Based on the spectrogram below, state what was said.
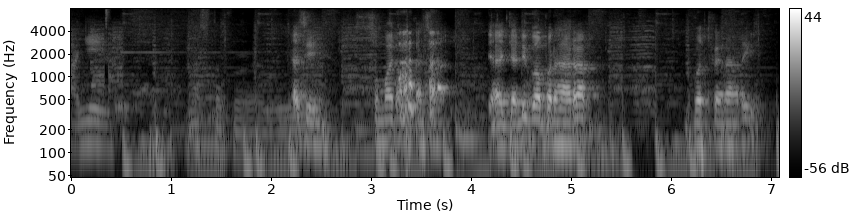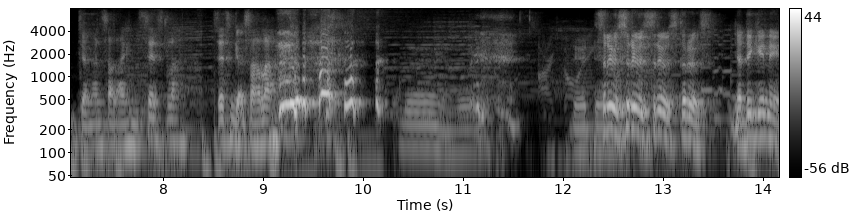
Lagi. Ya sih, semua cuma Ya jadi gua berharap buat Ferrari jangan salahin Sainz lah. Sainz nggak salah. serius, serius, serius, serius. Jadi gini,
